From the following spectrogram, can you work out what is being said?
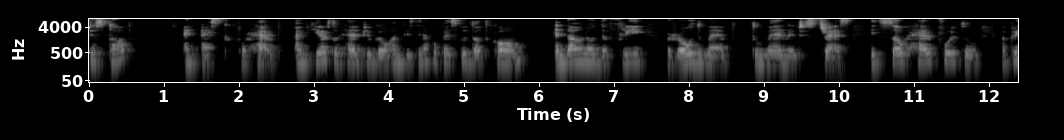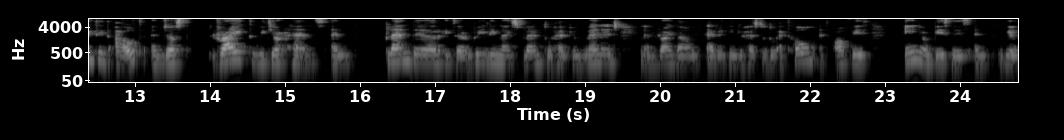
just stop and ask for help. I'm here to help you go on cristinapopescu.com and download the free roadmap to manage stress. It's so helpful to uh, print it out and just write with your hands and plan there. It's a really nice plan to help you manage and write down everything you have to do at home, at office, in your business and will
